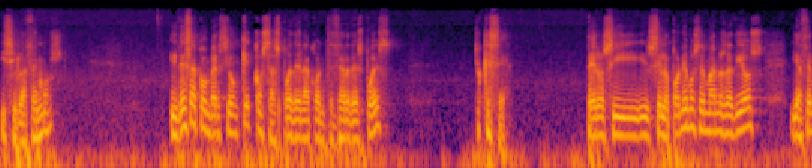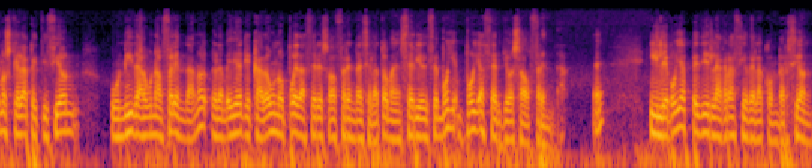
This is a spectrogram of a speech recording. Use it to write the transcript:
¿Y si lo hacemos? ¿Y de esa conversión qué cosas pueden acontecer después? Yo qué sé. Pero si se lo ponemos en manos de Dios y hacemos que la petición unida a una ofrenda, ¿no? En la medida que cada uno pueda hacer esa ofrenda y se la toma en serio, dice, voy, voy a hacer yo esa ofrenda. ¿eh? Y le voy a pedir la gracia de la conversión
